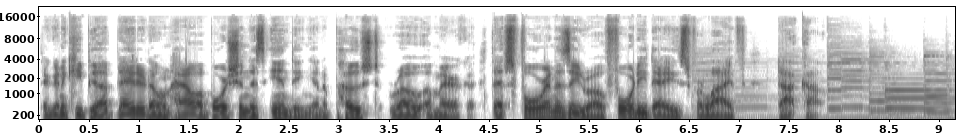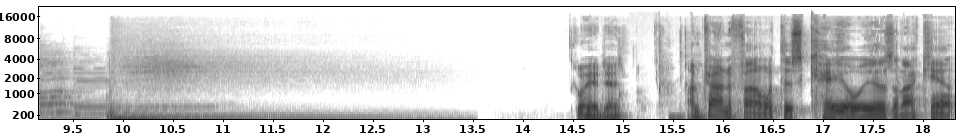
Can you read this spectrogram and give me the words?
They're going to keep you updated on how abortion is ending in a post Roe America. That's four and a zero, 40daysforlife.com. Go ahead, Judge. I'm trying to find what this kale is, and I can't.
